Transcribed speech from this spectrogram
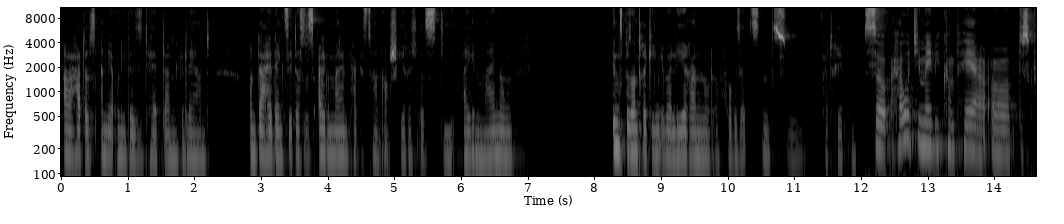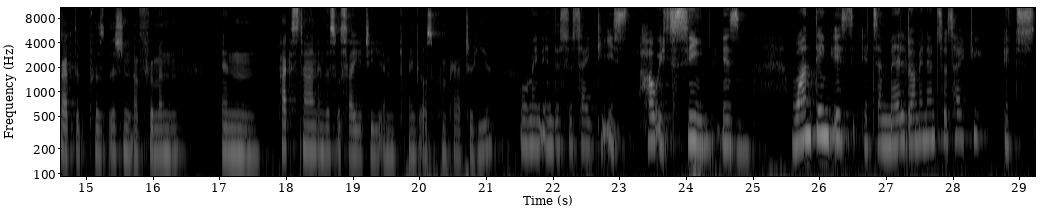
aber hat es an der Universität dann gelernt. Und daher denkt sie, dass es allgemein in Pakistan auch schwierig ist, die eigene Meinung zu insbesondere gegenüber Lehrern oder Vorgesetzten zu vertreten. So, how would you maybe compare or describe the position of women in Pakistan in the society and maybe also compared to here? Women in the society is how it's seen is mm one thing is it's a male dominant society. It's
